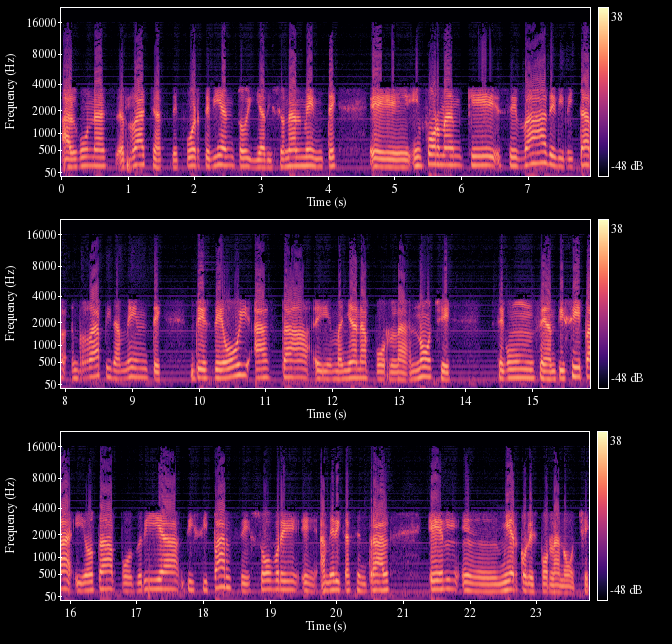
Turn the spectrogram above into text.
algunas rachas de fuerte viento y adicionalmente eh, informan que se va a debilitar rápidamente desde hoy hasta eh, mañana por la noche según se anticipa, IOTA podría disiparse sobre eh, América Central el, eh, miércoles por la noche.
